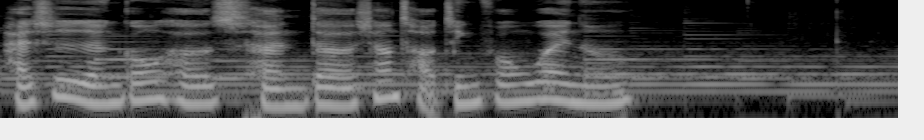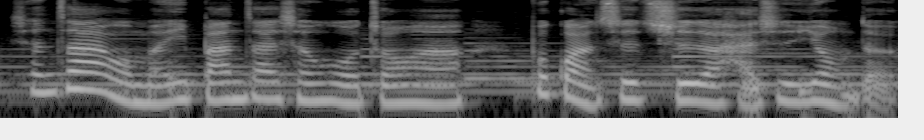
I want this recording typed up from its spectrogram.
还是人工合成的香草精风味呢？现在我们一般在生活中啊，不管是吃的还是用的，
